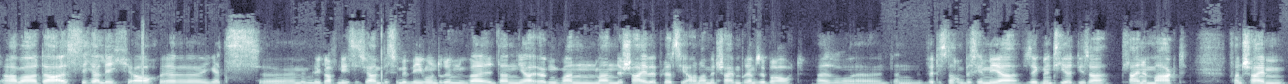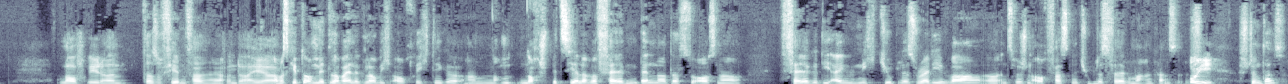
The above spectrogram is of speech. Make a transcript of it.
Aber da ist sicherlich auch äh, jetzt äh, im Hinblick auf nächstes Jahr ein bisschen Bewegung drin, weil dann ja irgendwann man eine Scheibe plötzlich auch noch mit Scheibenbremse braucht. Also äh, dann wird es noch ein bisschen mehr segmentiert, dieser kleine Markt von Scheiben Laufrädern. Das auf jeden Fall, ja. Von daher. Aber es gibt auch mittlerweile, glaube ich, auch richtige, ähm, noch, noch speziellere Felgenbänder, dass du aus einer Felge, die eigentlich nicht tubeless ready war, äh, inzwischen auch fast eine tubeless Felge machen kannst. Ui. Stimmt das?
